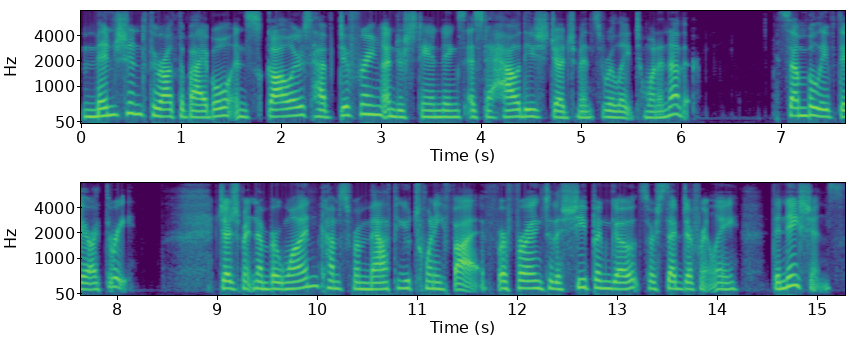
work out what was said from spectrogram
mentioned throughout the Bible, and scholars have differing understandings as to how these judgments relate to one another. Some believe there are three. Judgment number one comes from Matthew 25, referring to the sheep and goats, or said differently, the nations.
